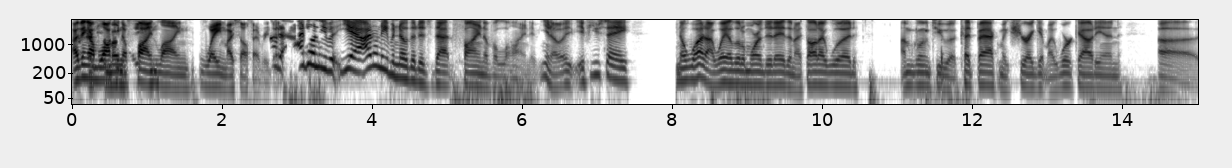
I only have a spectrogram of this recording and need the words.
I think I'm Extra walking a fine line weighing myself every day. I day. don't even yeah i don't even know that it's that fine of a line you know if if you say you know what i weigh a little more today than i thought i would i'm going to uh, cut back make sure i get my workout in uh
